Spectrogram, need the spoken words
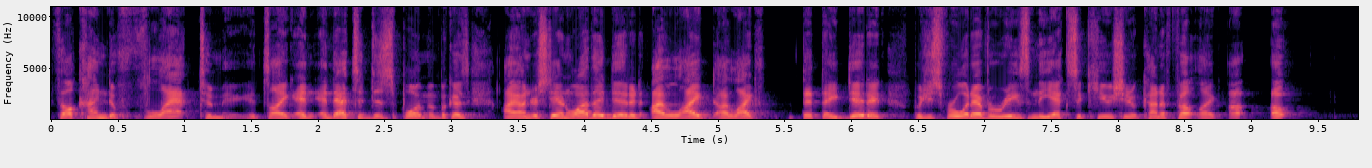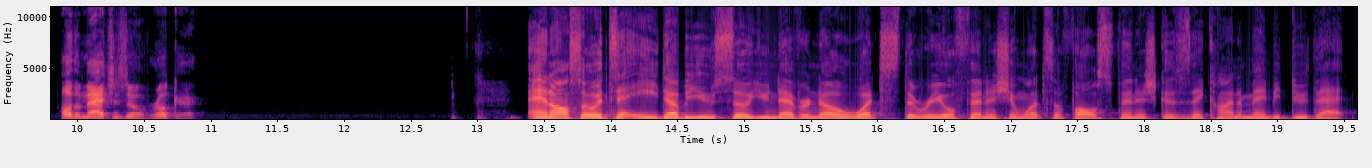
felt kind of flat to me. It's like, and and that's a disappointment because I understand why they did it. I liked I liked that they did it, but just for whatever reason, the execution it kind of felt like oh oh oh the match is over. Okay. And also, it's AEW, so you never know what's the real finish and what's a false finish because they kind of maybe do that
